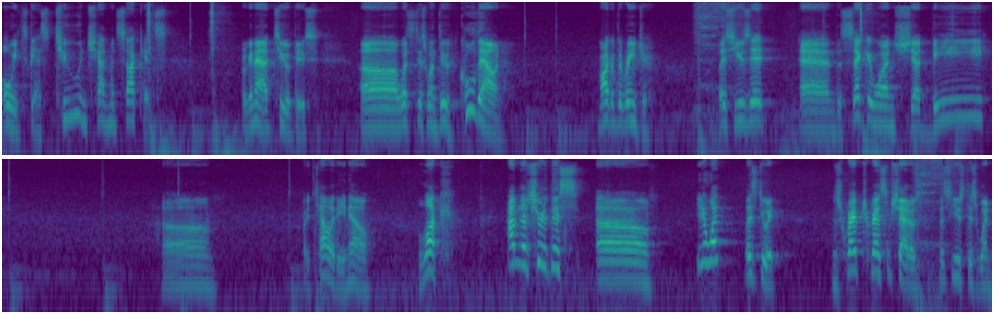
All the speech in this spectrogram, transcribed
Oh, it has two enchantment sockets. We're gonna add two of these. Uh, what's this one do? Cooldown. Mark of the Ranger. Let's use it. And the second one should be. Uh, vitality now. Luck. I'm not sure this. Uh, you know what? Let's do it. Inscribed Crest of Shadows. Let's use this one.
